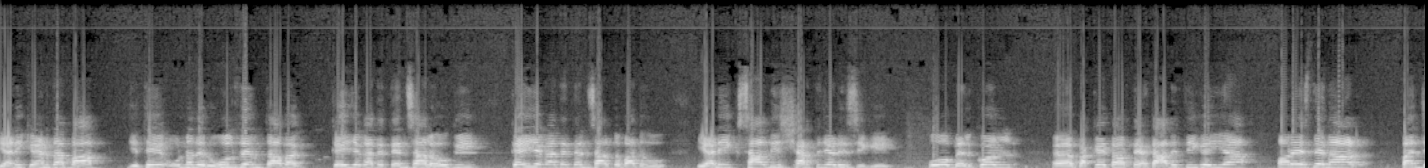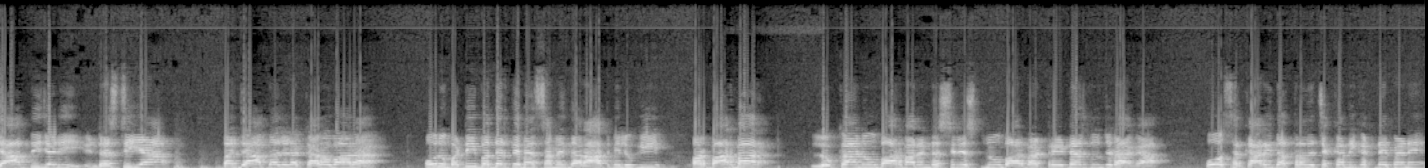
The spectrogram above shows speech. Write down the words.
ਯਾਨੀ ਕਹਿਣ ਦਾ ਭਾਵ, ਜਿੱਥੇ ਉਹਨਾਂ ਦੇ ਰੂਲਸ ਦੇ ਮੁਤਾਬਕ ਕਈ ਜਗ੍ਹਾ ਤੇ 3 ਸਾਲ ਹੋਊਗੀ, ਕਈ ਜਗ੍ਹਾ ਤੇ 3 ਸਾਲ ਤੋਂ ਵੱਧ ਹੋਊ। ਯਾਨੀ 1 ਸਾਲ ਦੀ ਸ਼ਰਤ ਜਿਹੜੀ ਸੀਗੀ, ਉਹ ਬਿਲਕੁਲ ਪੱਕੇ ਤੌਰ ਤੇ ਹਟਾ ਦਿੱਤੀ ਗਈ ਆ। ਔਰ ਇਸ ਦੇ ਨਾਲ ਪੰਜਾਬ ਦੀ ਜਿਹੜੀ ਇੰਡਸਟਰੀ ਆ, ਪੰਜਾਬ ਦਾ ਜਿਹੜਾ ਕਾਰੋਬਾਰ ਆ, ਉਹਨੂੰ ਵੱਡੀ ਪੱਧਰ ਤੇ ਮੈਂ ਸਮਝਦਾ ਰਾਹਤ ਮਿਲੂਗੀ। ਔਰ ਬਾਰ-ਬਾਰ ਲੋਕਾਂ ਨੂੰ, ਬਾਰ-ਬਾਰ ਇੰਡਸਟਰੀਲਿਸਟ ਨੂੰ, ਬਾਰ-ਬਾਰ ਟ੍ਰੇਡਰਸ ਨੂੰ ਜਿਹੜਾ ਹੈਗਾ, ਉਹ ਸਰਕਾਰੀ ਦਫ਼ਤਰਾਂ ਦੇ ਚੱਕਰ ਨਹੀਂ ਕੱਟਣੇ ਪੈਣੇ।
